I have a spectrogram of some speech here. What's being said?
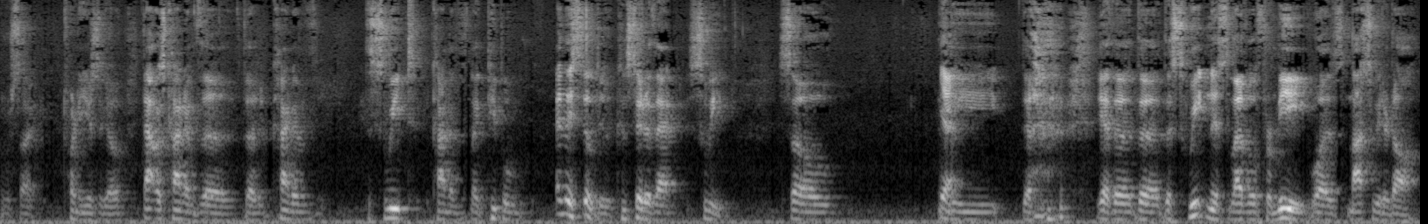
it was like 20 years ago, that was kind of the, the kind of the sweet kind of like people, and they still do consider that sweet. So Yeah. the, the yeah the, the the sweetness level for me was not sweet at all,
